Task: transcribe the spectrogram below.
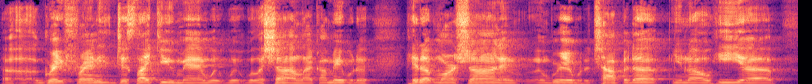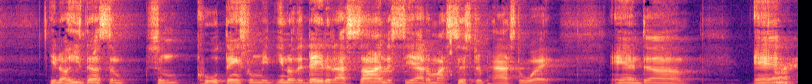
a, a great friend, he, just like you, man, with with, with LeSean. Like I'm able to hit up Marshawn, and, and we're able to chop it up. You know, he. uh you know, he's done some some cool things for me. You know, the day that I signed to Seattle, my sister passed away, and um, and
